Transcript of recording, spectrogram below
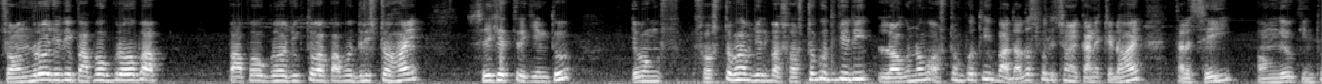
চন্দ্র যদি পাপগ্রহ বা পাপগ্রহ যুক্ত বা পাপদৃষ্ট হয়, সেই ক্ষেত্রে কিন্তু এবং ষষ্ঠভাব যদি বা ষষ্ঠপতি যদি লগ্ন অষ্টমপতি বা দ্বাদশপতির সঙ্গে কানেক্টেড হয়, তাহলে সেই অঙ্গেও কিন্তু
